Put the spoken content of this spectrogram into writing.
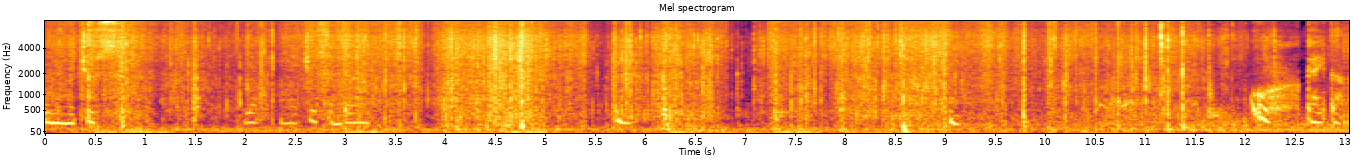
O mga juice. Yan, mga juice. Ang dami. Oh, kay ka.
